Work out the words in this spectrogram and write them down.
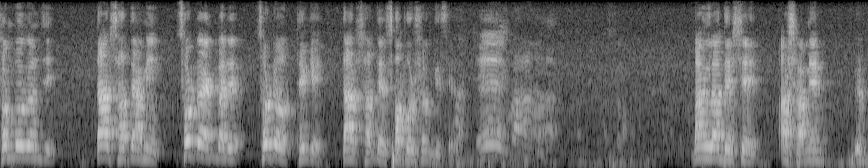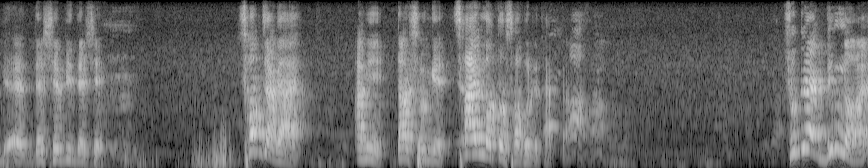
সম্ভগঞ্জি তার সাথে আমি ছোট একবারে, ছোট থেকে তার সাথে সফর সঙ্গী ছিলাম। বাংলাদেশে, আসামে, দেশে, বিদেশে, সব জায়গায় আমি তার সঙ্গে ছায়ের মতো সফরে থাকতাম। শুধু একদিন নয়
